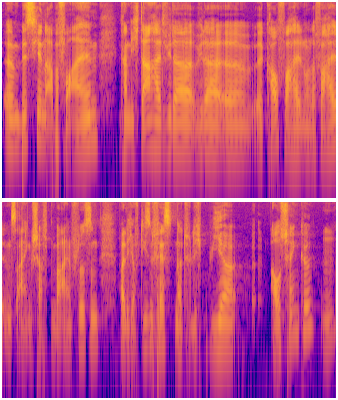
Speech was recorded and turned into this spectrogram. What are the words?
äh, ein bisschen, aber vor allem kann ich da halt wieder, wieder äh, Kaufverhalten oder Verhaltenseigenschaften beeinflussen, weil ich auf diesen Festen natürlich Bier äh, ausschenke. Mhm.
